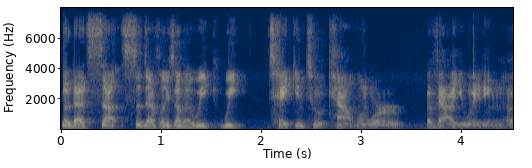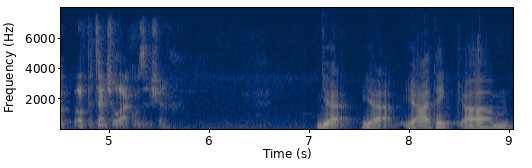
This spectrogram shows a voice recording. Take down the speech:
So that's uh, so definitely something we we take into account when we're evaluating a, a potential acquisition. Yeah, yeah, yeah. I think um,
